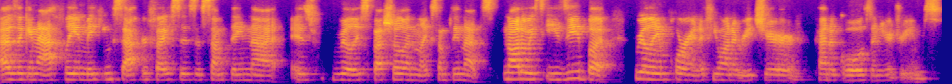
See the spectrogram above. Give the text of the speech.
as like an athlete and making sacrifices is something that is really special and like something that's not always easy, but really important if you want to reach your kind of goals and your dreams.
